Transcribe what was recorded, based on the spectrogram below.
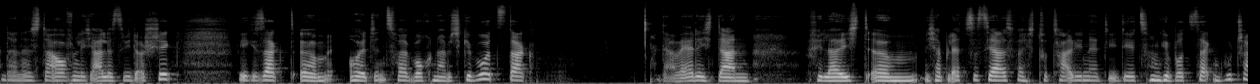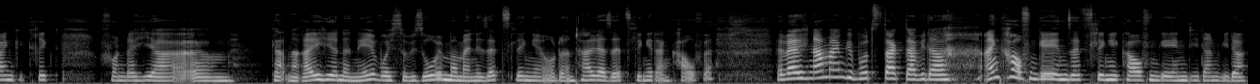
Dann ist da hoffentlich alles wieder schick. Wie gesagt, ähm, heute in zwei Wochen habe ich Geburtstag. Da werde ich dann vielleicht, ähm, ich habe letztes Jahr, das war ich total die nette Idee, zum Geburtstag einen Gutschein gekriegt von der hier ähm, Gärtnerei hier in der Nähe, wo ich sowieso immer meine Setzlinge oder einen Teil der Setzlinge dann kaufe. Dann werde ich nach meinem Geburtstag da wieder einkaufen gehen, Setzlinge kaufen gehen, die dann wieder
